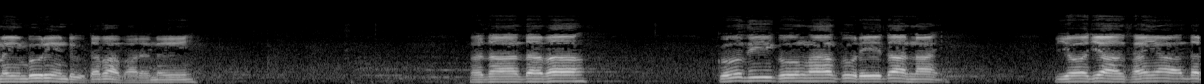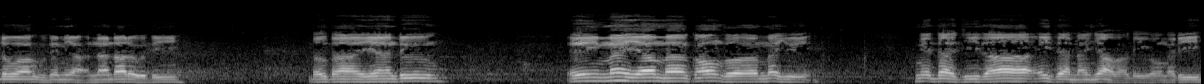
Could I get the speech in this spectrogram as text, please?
မိန်ပုရိန္တုတပ္ပပါရမိပဒါတပံကိုယ်သည်ကိုယ်ငါကိုယ်ရေတ၌ပြောကြဆံရတတ္တဝါဟုသည်မြအနန္တတို့သည်သုဒ္ဓယံတုအိမ်မက်ရမကောင်းသောအမက်၍နှစ်သက်ကြည်သာအိဋ္ဌနိုင်ကြပါသည်ကုန်သတည်း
